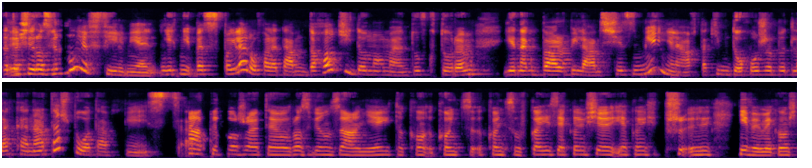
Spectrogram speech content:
To się rozwiązuje w filmie, nie, nie, bez spoilerów, ale tam dochodzi do momentu, w którym jednak Barbie Land się zmienia w takim duchu, żeby dla Kena też było tam miejsce. Tak, tylko że to rozwiązanie i to końc, końcówka jest jakąś, jakąś y, nie wiem, jakąś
